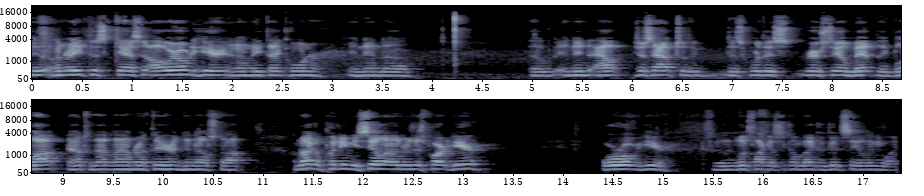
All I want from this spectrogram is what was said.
Then underneath this gasket, all the way over to here and underneath that corner. And then uh, and then out, just out to the, this, where this rear seal met the block, out to that line right there, and then I'll stop. I'm not gonna put any sealant under this part here or over here. So it looks like it's gonna make a good seal anyway.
